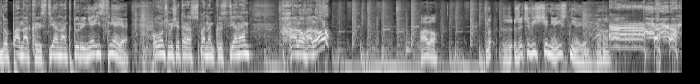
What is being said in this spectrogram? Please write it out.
do pana Krystiana, który nie istnieje. Połączmy się teraz z panem Krystianem. Halo, halo? Halo. No, rze- rzeczywiście nie istnieje. Aha.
